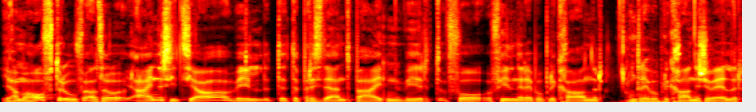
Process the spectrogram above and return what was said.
Ja, man hofft darauf. Also einerseits ja, weil der Präsident Biden wird von vielen Republikanern und republikanischen Wählern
